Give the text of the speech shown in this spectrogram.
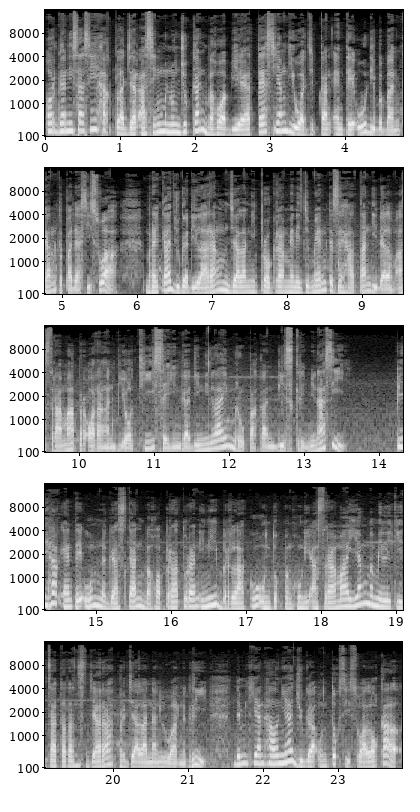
Organisasi hak pelajar asing menunjukkan bahwa biaya tes yang diwajibkan NTU dibebankan kepada siswa. Mereka juga dilarang menjalani program manajemen kesehatan di dalam asrama perorangan BOT sehingga dinilai merupakan diskriminasi. Pihak NTU menegaskan bahwa peraturan ini berlaku untuk penghuni asrama yang memiliki catatan sejarah perjalanan luar negeri. Demikian halnya juga untuk siswa lokal.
